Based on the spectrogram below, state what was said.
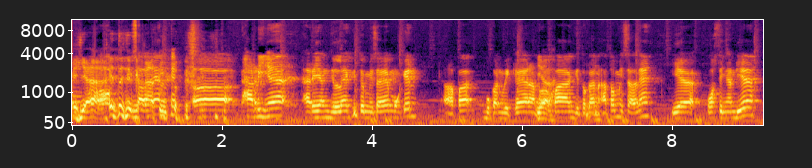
Iya, Atau itu juga misalnya eh, harinya hari yang jelek gitu. Misalnya mungkin apa bukan weekend atau Iya. apa gitu kan. Atau misalnya ya postingan dia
